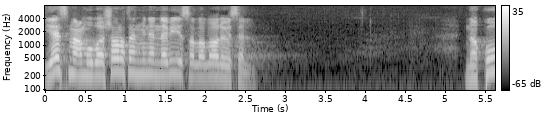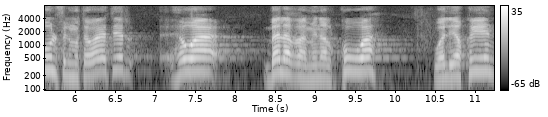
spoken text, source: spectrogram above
يسمع مباشرة من النبي صلى الله عليه وسلم. نقول في المتواتر هو بلغ من القوة واليقين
